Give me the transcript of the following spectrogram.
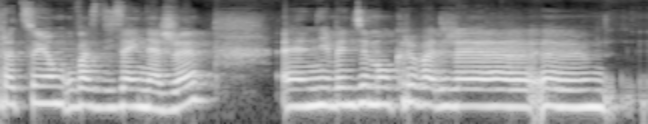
pracują u Was designerzy. E, Nie będziemy ukrywać, że y,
